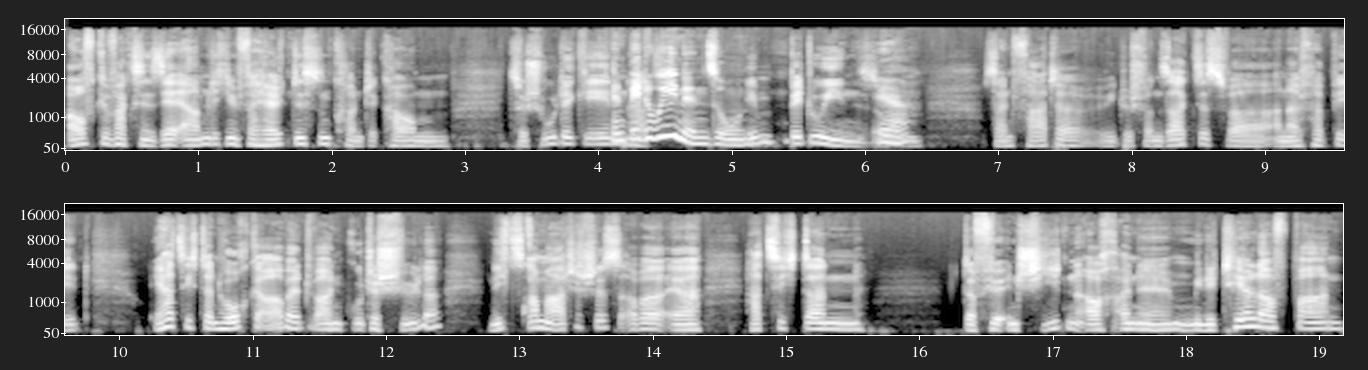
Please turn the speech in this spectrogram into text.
aufgewachsen in sehr ärmlichen Verhältnissen, konnte kaum zur Schule gehen. Ein Beduinensohn. Im Beduinensohn. Ja. Sein Vater, wie du schon sagtest, war Analphabet. Er hat sich dann hochgearbeitet, war ein guter Schüler, nichts Dramatisches, aber er hat sich dann dafür entschieden, auch eine Militärlaufbahn.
